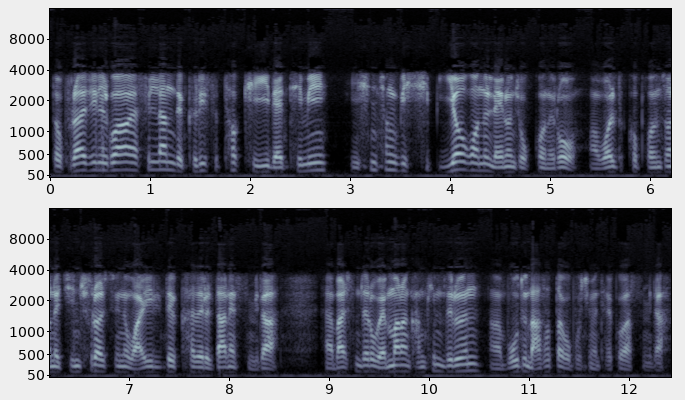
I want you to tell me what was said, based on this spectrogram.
또 브라질과 핀란드, 그리스, 터키 이 네 팀이 이 신청비 12억 원을 내는 조건으로 어, 월드컵 본선에 진출할 수 있는 와일드 카드를 따냈습니다. 아, 말씀대로 웬만한 강팀들은 어, 모두 나섰다고 보시면 될 것 같습니다.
